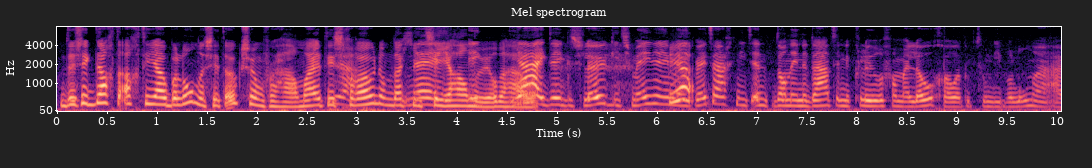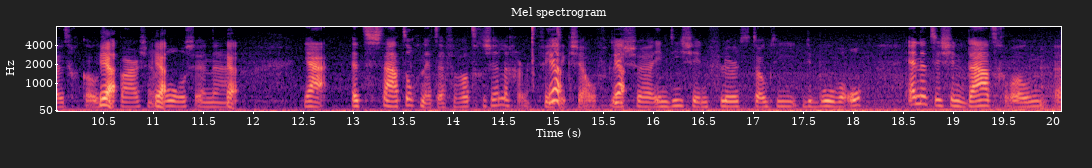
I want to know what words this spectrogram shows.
Dus ik dacht, achter jouw ballonnen zit ook zo'n verhaal. Maar het is Ja. gewoon omdat je iets in je handen ik- wilde houden. Ja, ik denk het is leuk, iets meenemen. Ja. Ik weet eigenlijk niet. En dan inderdaad in de kleuren van mijn logo heb ik toen die ballonnen uitgekozen. Ja, Paars en ja. roze. En, Ja. Het staat toch net even wat gezelliger, vind Ja. ik zelf. Dus eh, in die zin flirt het ook die, die boel wel op. En het is inderdaad gewoon, eh,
